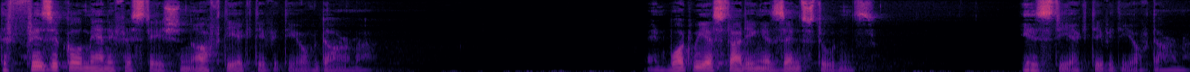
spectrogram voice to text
the physical manifestation of the activity of Dharma. And what we are studying as Zen students is the activity of Dharma.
